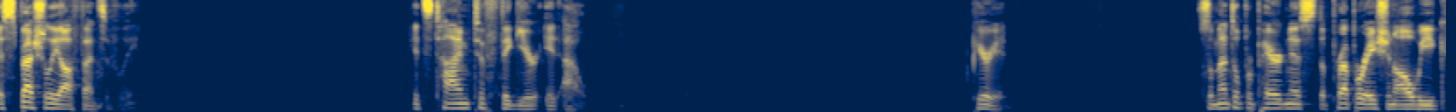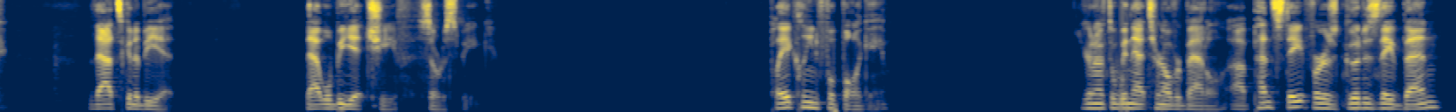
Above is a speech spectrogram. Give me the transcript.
Especially offensively. It's time to figure it out. Period. So, mental preparedness, the preparation all week, that's going to be it. That will be it, Chief, so to speak. Play a clean football game. You're going to have to win that turnover battle. Uh, Penn State, for as good as they've been,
